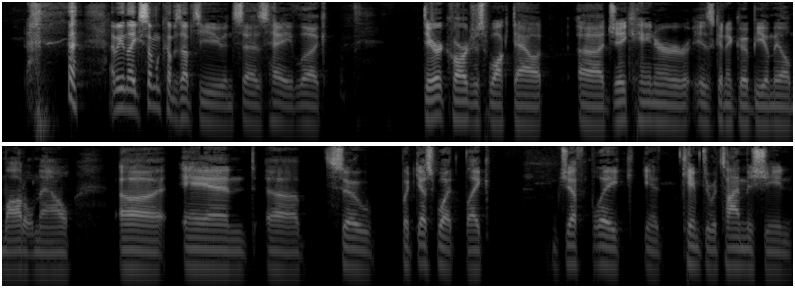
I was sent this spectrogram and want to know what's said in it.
I mean, like someone comes up to you and says, "Hey, look, Derek Carr just walked out. Uh, Jake Haener is going to go be a male model now, uh, and uh, so, but guess what? Like Jeff Blake, you know, came through a time machine.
